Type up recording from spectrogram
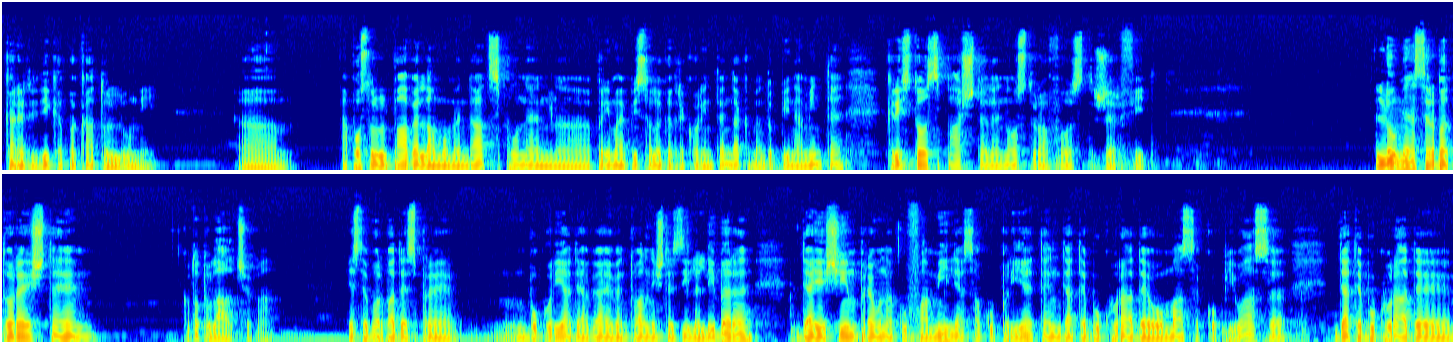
care ridică păcatul lumii. Apostolul Pavel la un moment dat spune în prima epistolă către Corinteni, dacă mi-aduc bine aminte, Hristos, Paștele nostru, a fost jerfit. Lumea sărbătorește cu totul altceva. Este vorba despre bucuria de a avea eventual niște zile libere, de a ieși împreună cu familia sau cu prieteni, de a te bucura de o masă copioasă, de a te bucura de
